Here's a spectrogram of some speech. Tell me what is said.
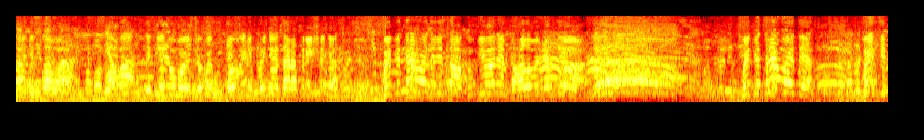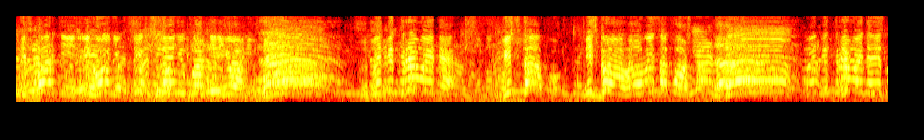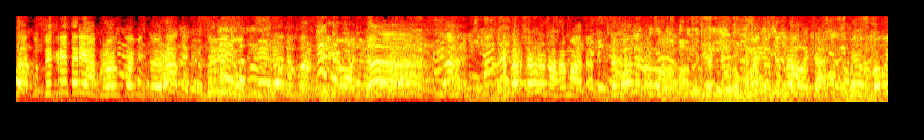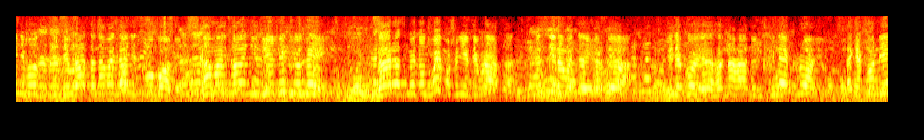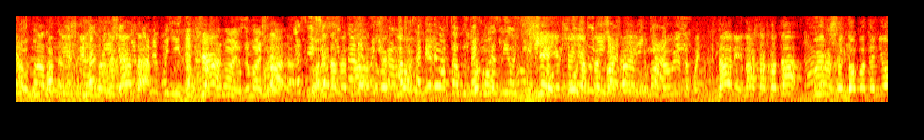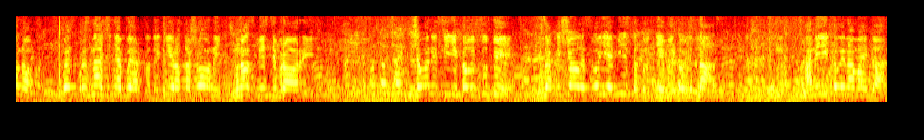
останні слова. Слова, які я думаю, що ви повинні прийняти зараз рішення. Ви підтримуєте відставку Іваненка, голови РДА? Ви підтримуєте вихід із партії регіонів, всіх членів партії регіонів? Ви підтримуєте відставку міського голови Сапожка? Громада, це воля народу. Ми тут зібралися. Ми повинні були зібратися на Майдані Свободи, на Майдані вільних людей. Зараз ми тут вимушені зібратися під стінами цієї РДА, від якої е, нагадують хне кров'ю, так як вони фактично президента і ця влада. Вони запитали себе А кров'ю. Автобус, повезли оті. Ще, якщо є хтось бажаючий, може виступити. Далі наша хода вирушить до батальйону спецпризначення Беркут, який розташований у нас в місті Бровари. Що вони всі їхали сюди і захищали своє місто тут нібито від нас, а не їхали на Майдан.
